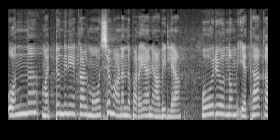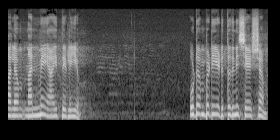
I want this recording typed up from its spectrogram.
ഒന്ന് മറ്റൊന്നിനേക്കാൾ മോശമാണെന്ന് പറയാനാവില്ല. ഓരോന്നും യഥാകാലം നന്മയായി തെളിയും. ഉടമ്പടി എടുത്തതിന് ശേഷം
